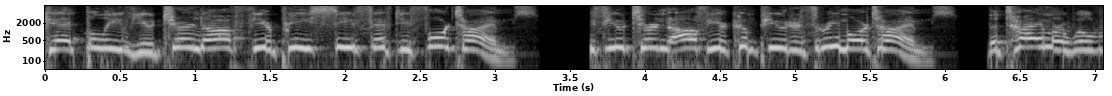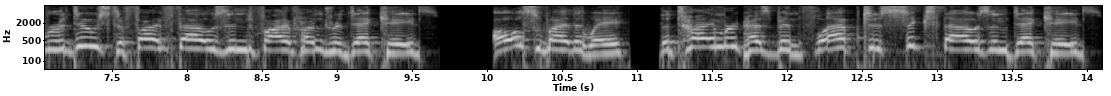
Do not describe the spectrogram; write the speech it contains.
Can't believe you turned off your PC 54 times. If you turn off your computer three more times, the timer will reduce to 5,500 decades. Also, by the way, the timer has been flapped to 6,000 decades.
